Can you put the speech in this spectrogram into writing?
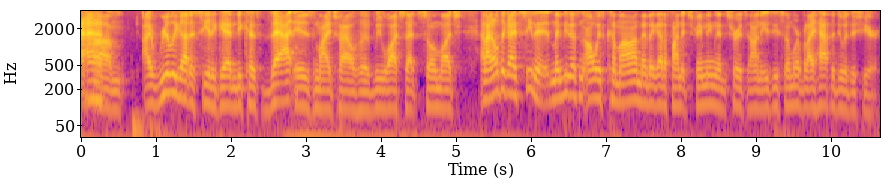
Yes. Um, I really got to see it again because that is my childhood. We watched that so much, and I don't think I've seen it. Maybe it doesn't always come on. Maybe I got to find it streaming. I'm sure it's on easy somewhere, but I have to do it this year.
